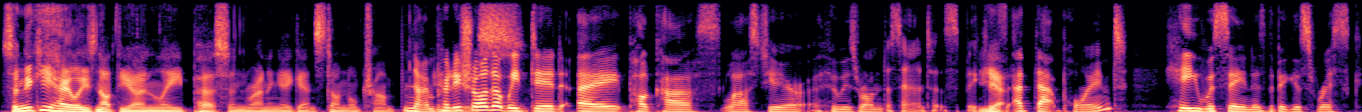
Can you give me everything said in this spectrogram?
So Nikki Haley's not the only person running against Donald Trump. No, I'm pretty sure that we did a podcast last year, Who is Ron DeSantis? Because Yeah. at that point, he was seen as the biggest risk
